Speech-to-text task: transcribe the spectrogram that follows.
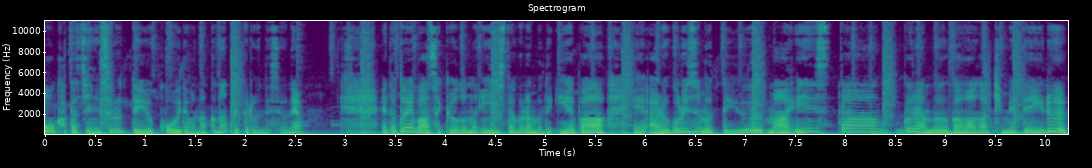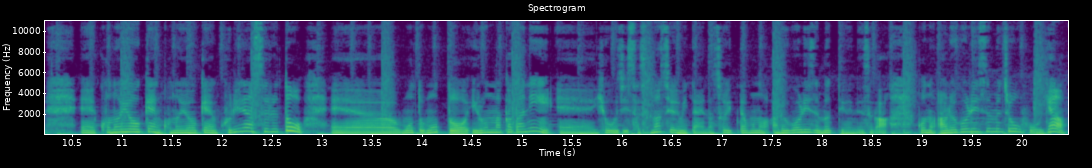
を形にするっていう行為ではなくなってくるんですよね。え例えば先ほどのインスタグラムで言えば、えアルゴリズムっていう、まあ、インスタグラム側が決めている、えこの要件、この要件をクリアすると、えー、もっともっといろんな方に、えー、表示させますよみたいな、そういったものをアルゴリズムっていうんですが、このアルゴリズム情報や、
